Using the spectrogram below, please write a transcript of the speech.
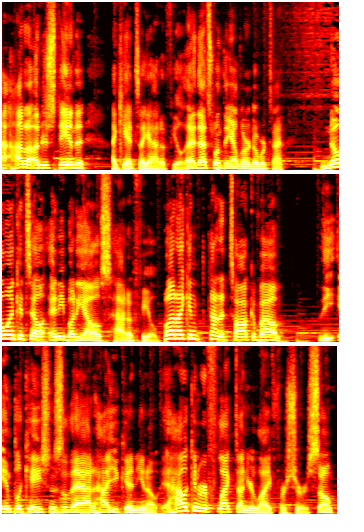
how to understand it. I can't tell you how to feel. That's one thing I've learned over time. No one can tell anybody else how to feel, but I can kind of talk about the implications of that, how you can, you know, how it can reflect on your life for sure. So,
